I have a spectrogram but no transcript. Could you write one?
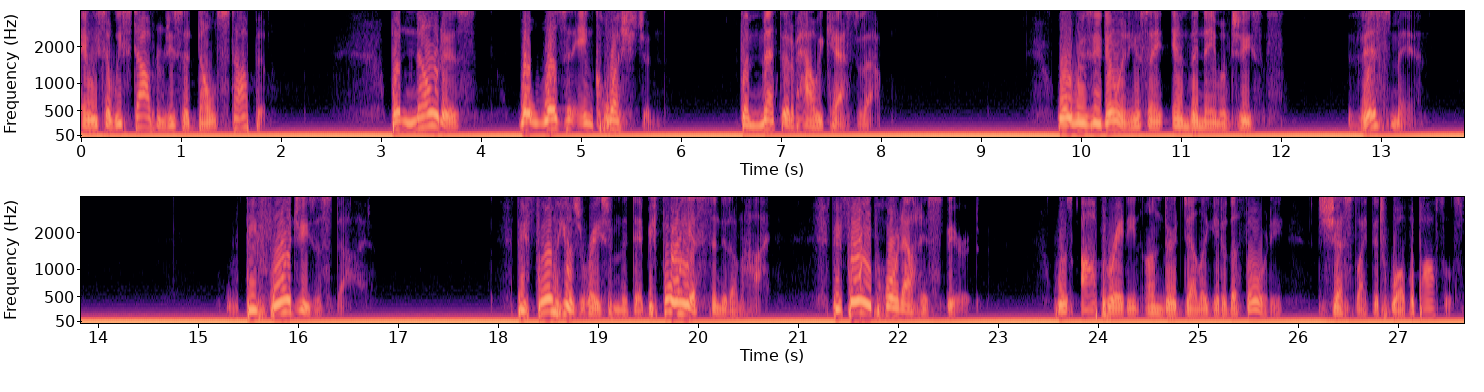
and we said, We stopped him. Jesus said, Don't stop him. But notice what wasn't in question the method of how he cast it out. What was he doing? He was saying, In the name of Jesus. This man, before Jesus died, before he was raised from the dead, before he ascended on high, before he poured out his spirit, was operating under delegated authority, just like the 12 apostles.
